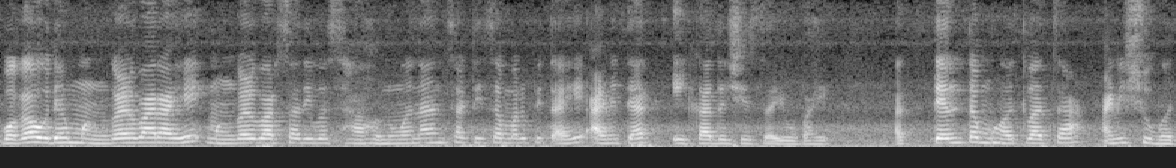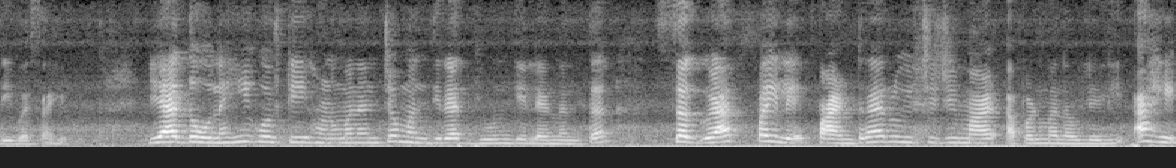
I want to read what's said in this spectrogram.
बघा उद्या मंगळवार आहे. मंगळवारचा दिवस हा हनुमानांसाठी समर्पित आहे आणि त्यात एकादशीचा योग आहे. अत्यंत महत्त्वाचा आणि शुभ दिवस आहे. या दोनही गोष्टी हनुमानांच्या मंदिरात घेऊन गेल्यानंतर सगळ्यात पहिले पांढऱ्या रुईची जी माळ आपण बनवलेली आहे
